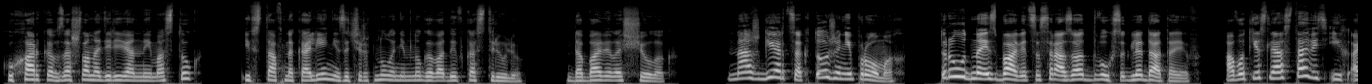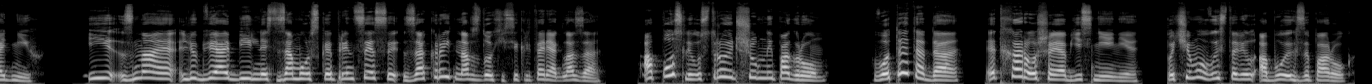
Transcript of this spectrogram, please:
Кухарка взошла на деревянный мосток и, встав на колени, зачерпнула немного воды в кастрюлю. Добавила щелок. «Наш герцог тоже не промах. Трудно избавиться сразу от двух соглядатаев. А вот если оставить их одних и, зная любвеобильность заморской принцессы, закрыть на вздохе секретаря глаза, а после устроить шумный погром. Вот это да, это хорошее объяснение, почему выставил обоих за порог.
